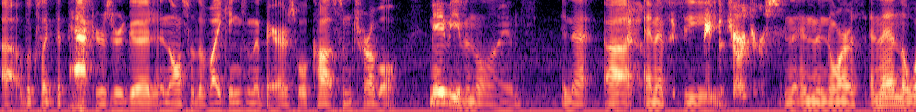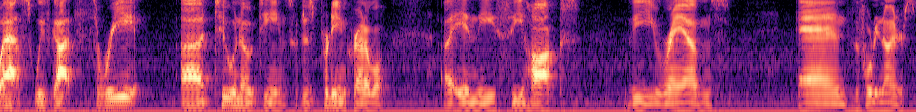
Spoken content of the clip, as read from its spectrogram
Uh, looks like the Packers are good, and also the Vikings and the Bears will cause some trouble. Maybe even the Lions in that uh, Yeah, NFC beat the Chargers. in the, in the North. And then the West, we've got three uh, 2 0 teams, which is pretty incredible. Uh, in the Seahawks, the Rams, and the 49ers.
